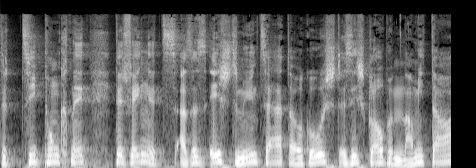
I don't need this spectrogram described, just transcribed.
den Zeitpunkt nicht. Der findet es. Also es ist der 19. August. Es ist, glaube ich, am Nachmittag.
